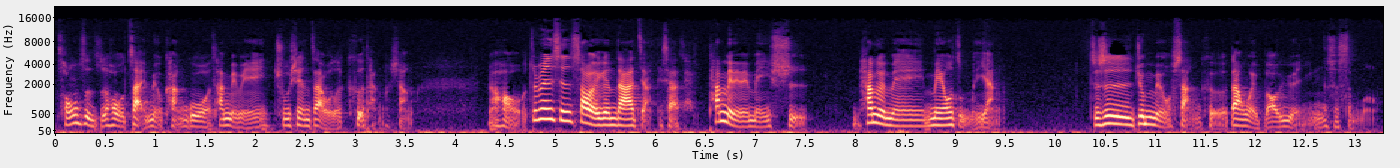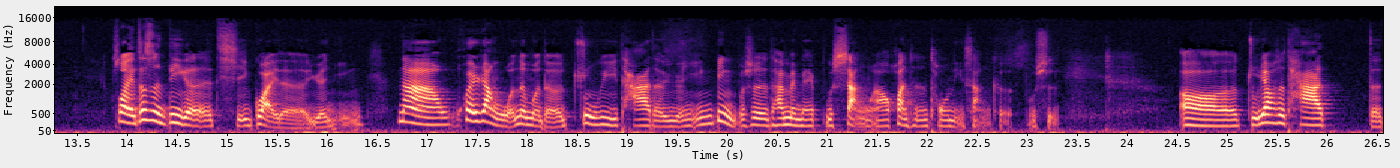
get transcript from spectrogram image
从此之后再也没有看过他妹妹出现在我的课堂上。然后这边先稍微跟大家讲一下，他妹妹没事，他妹妹没有怎么样，只是就没有上课，但我也不知道原因是什么。所以这是第一个奇怪的原因。那会让我那么的注意他的原因，并不是他妹妹不上，然后换成 Tony 上课，不是。呃，主要是他的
